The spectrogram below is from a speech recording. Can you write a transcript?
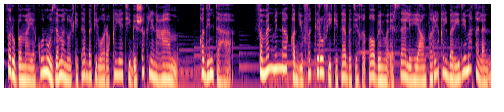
فربما يكون زمن الكتابة الورقية بشكل عام قد انتهى. فمن منا قد يفكر في كتابة خطاب وإرساله عن طريق البريد مثلا؟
